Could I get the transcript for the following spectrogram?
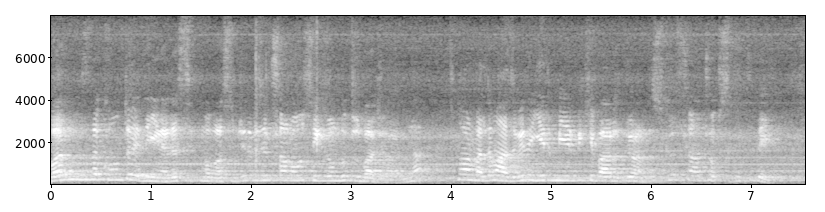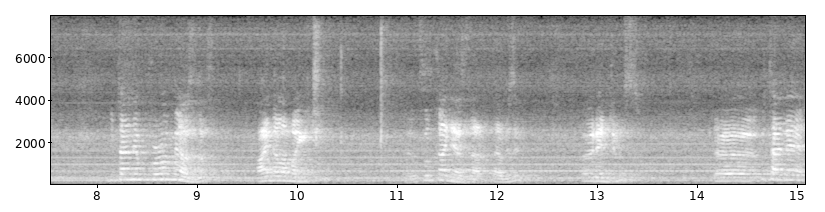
barınızda kontrol edin yine de sıkma basıncını. Bizim şu an 18-19 bar civarında. Normalde malzemeyi de 20-22 bar civarında sıkıyoruz. Şu an çok sıkıntı değil. Bir tane program yazdım. Aynalamak için. Ee, Furkan yazdı hatta bizim öğrencimiz. Ee, bir tane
